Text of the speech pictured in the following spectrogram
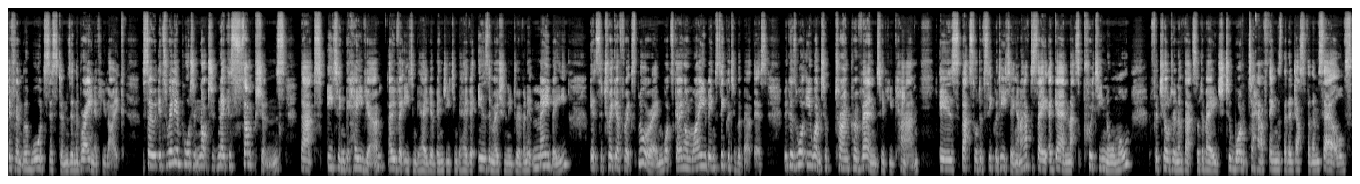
different reward systems in the brain, if you like. So it's really important not to make assumptions that eating behavior, overeating behavior, binge eating behavior is emotionally driven. It may be, it's a trigger for exploring what's going on. Why are you being secretive about this? Because what you want to try and prevent, if you can, is that sort of secret eating. And I have to say, again, that's pretty normal for children of that sort of age to want to have things that are just for themselves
